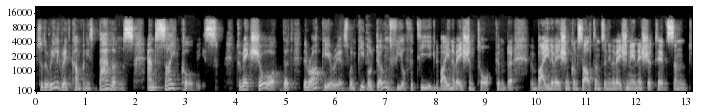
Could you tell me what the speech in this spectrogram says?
So the really great companies balance and cycle these to make sure that there are periods when people don't feel fatigued by innovation talk and uh, by innovation consultants and innovation initiatives and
